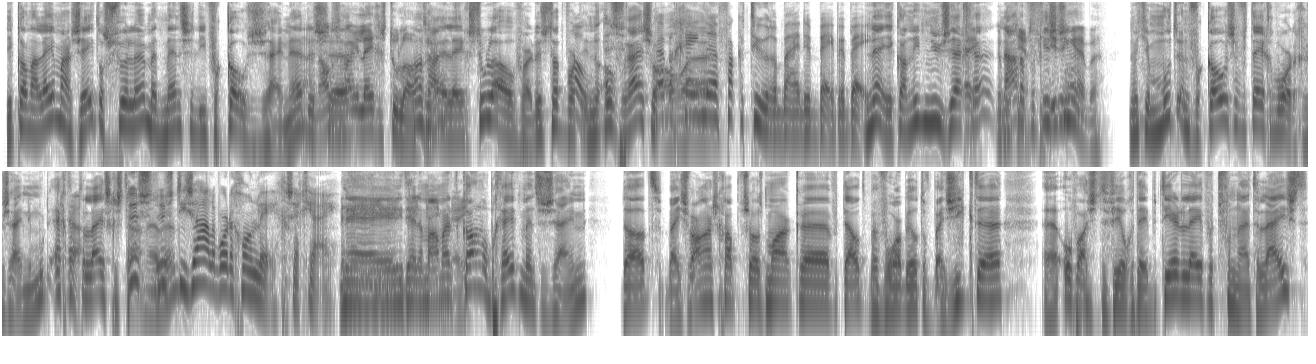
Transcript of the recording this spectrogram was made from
je kan alleen maar zetels vullen met mensen die verkozen zijn. Hè? Ja, en dus, anders eh, hou je lege stoelen over. Anders hou je lege stoelen over. Dus dat wordt Oh, in de dus Overijssel we hebben al, geen eh, eh, vacature bij de BBB. Nee, je kan niet nu zeggen, na de verkiezingen... hebben. Want je moet een verkozen vertegenwoordiger zijn. Die moet echt Ja. op de lijst gestaan Dus, hebben. dus die zalen worden gewoon leeg, zeg jij. Nee, niet helemaal. Maar het kan op een gegeven moment zo zijn dat bij zwangerschap, zoals Mark eh, vertelt, bijvoorbeeld, of bij ziekte, eh, of als je te veel gedeputeerden levert vanuit de lijst,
